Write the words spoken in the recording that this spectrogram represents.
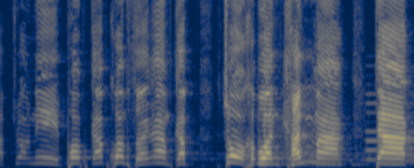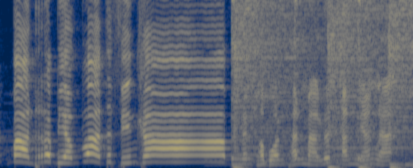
ครับช่วงนี้พบกับความสวยงามกับโชว์ขบวนขันหมากจากบ้านระเบียบวาทศิลป์ครับ เป็นขบวนขันหมากหรือขันหยังล่ะ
